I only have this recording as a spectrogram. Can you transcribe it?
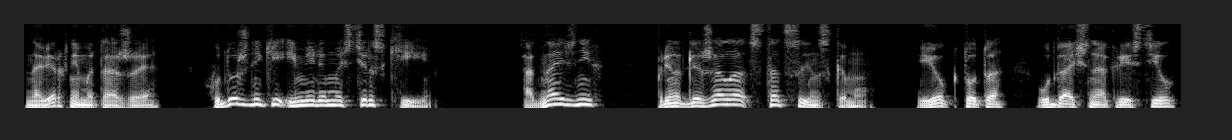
на верхнем этаже, художники имели мастерские. Одна из них принадлежала Стацинскому. Ее кто-то удачно окрестил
